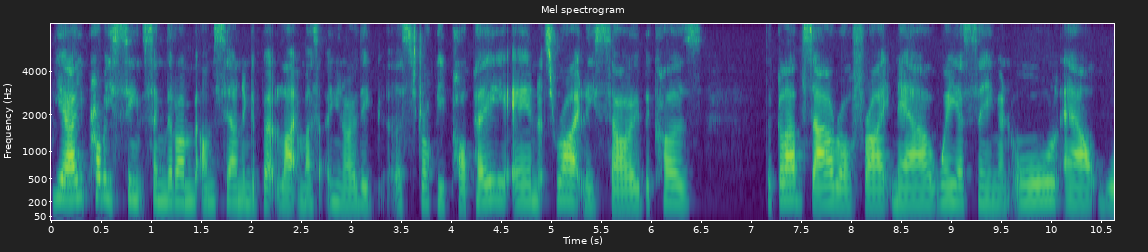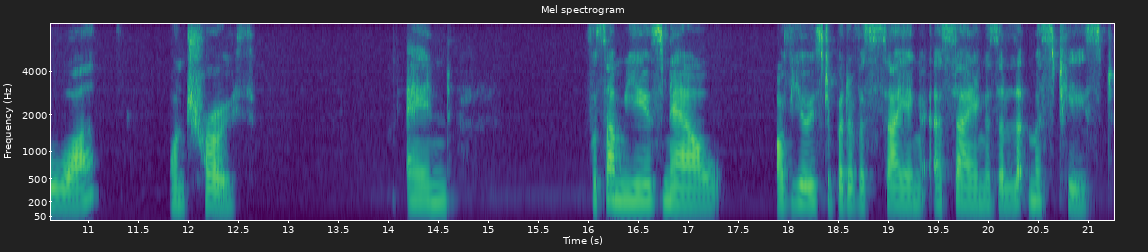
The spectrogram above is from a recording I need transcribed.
yeah, you're probably sensing that I'm I'm sounding a bit like my, you know, the a stroppy poppy, and it's rightly so because the gloves are off right now. We are seeing an all-out war on truth, and for some years now, I've used a bit of a saying, a saying as a litmus test,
